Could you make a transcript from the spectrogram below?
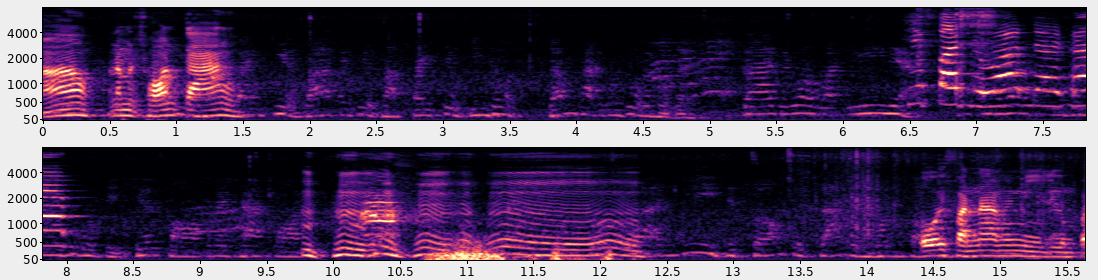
อ้าวนั่นมันช้อนกลางที่ปันอยู่ว่าเดินครับ อื้อหืออื้อหืออื้อหือ โอ้ยฟันหน้าไม่มีลืมไป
